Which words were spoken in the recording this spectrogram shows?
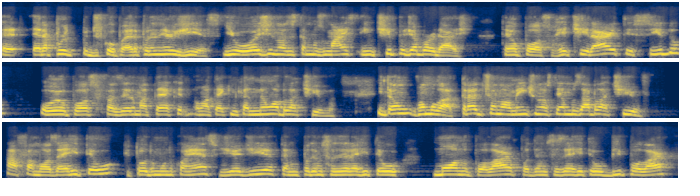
é, era por desculpa, era por energias. E hoje nós estamos mais em tipo de abordagem. Então eu posso retirar tecido ou eu posso fazer uma, uma técnica não ablativa. Então, vamos lá. Tradicionalmente nós temos ablativo, a famosa RTU, que todo mundo conhece dia a dia, temos, podemos fazer RTU monopolar, podemos fazer RTU bipolar.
